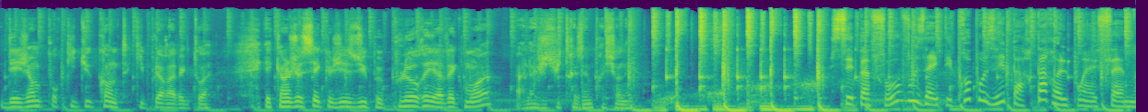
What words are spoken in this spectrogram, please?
des gens pour qui tu comptes qui pleurent avec toi. Et quand je sais que Jésus peut pleurer avec moi, ah là je suis très impressionné. C'est pas faux, vous a été proposé par parole.fm.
